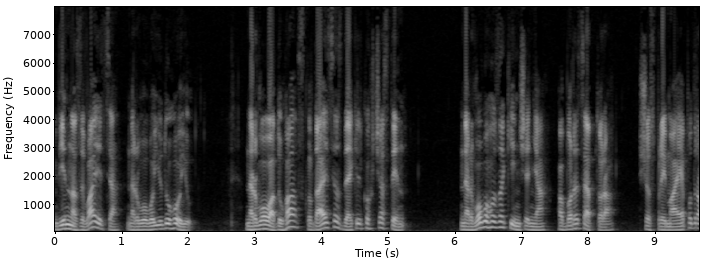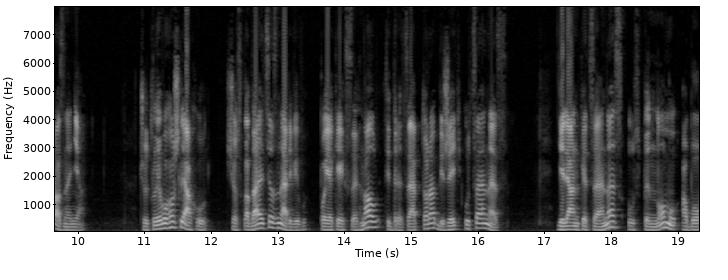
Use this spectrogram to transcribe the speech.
Він називається нервовою дугою. Нервова дуга складається з декількох частин нервового закінчення або рецептора, що сприймає подразнення, чутливого шляху, що складається з нервів, по яких сигнал від рецептора біжить у ЦНС, ділянки ЦНС у спинному або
